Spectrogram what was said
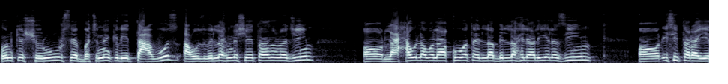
ان کے شرور سے بچنے کے لیے تعوض اعوذ باللہ من الشیطان الرجیم، اور لا حول ولا قوت الا باللہ العلی العظیم۔ اور اسی طرح یہ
